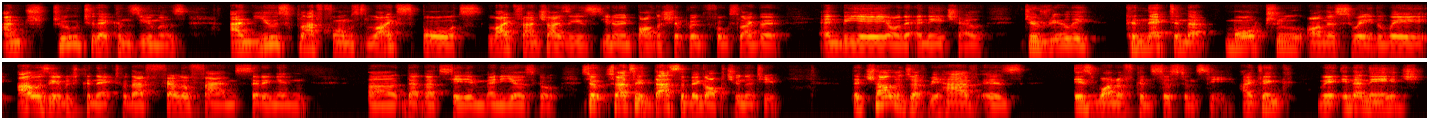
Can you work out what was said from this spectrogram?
and true to their consumers and use platforms like sports, like franchisees, you know, in partnership with folks like the NBA or the NHL to really connect in that more true, honest way, the way I was able to connect with that fellow fan sitting in uh, that, that stadium many years ago. So, so I'd say that's the big opportunity. The challenge that we have is, is one of consistency. I think we're in an age,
